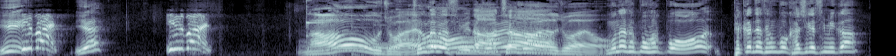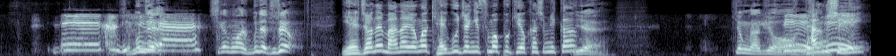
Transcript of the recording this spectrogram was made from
2, 1번, 예? 1번. 아우 좋아요. 정답이었습니다. 좋아요, 자, 좋아요, 좋아요. 문화상품 확보, 백화점 상품 가시겠습니까? 네. 가겠습니다. 시간 그만 문제 주세요. 예전에 만화 영화 개구쟁이 스머프 기억하십니까? 예. 기억나죠? 네. 예. 당시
